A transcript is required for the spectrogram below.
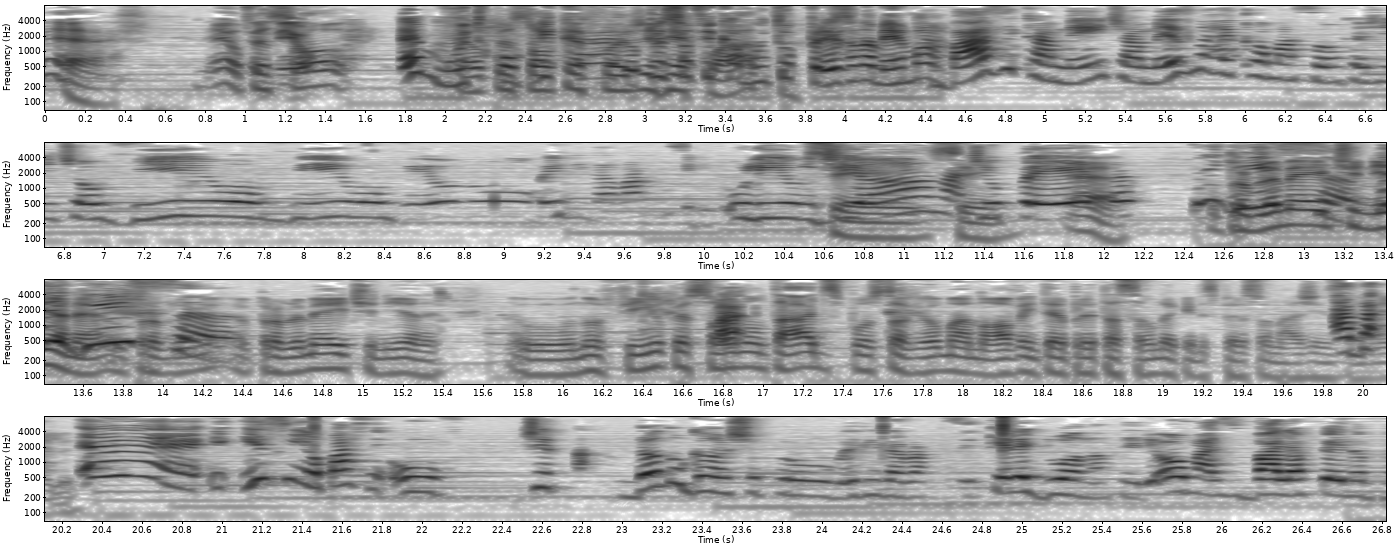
É, é, o Entendeu? pessoal... É muito o pessoal que é complicado. o pessoal fica R4. muito preso na mesma. Basicamente, a mesma reclamação que a gente ouviu, ouviu, ouviu no Bem-vindo à Vacina. O Sim, indiana, a sim. Tio Preta. O problema é a Preguiça, etnia, né? O preguiça. problema, o problema é a etnia, né? O, no fim, o pessoal Ah. não tá disposto a ver uma nova interpretação daqueles personagens. Né? Eles- É, e, e assim, eu passei. O, ti- dando gancho pro à Vacina, que ele é do ano anterior, mas vale a pena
